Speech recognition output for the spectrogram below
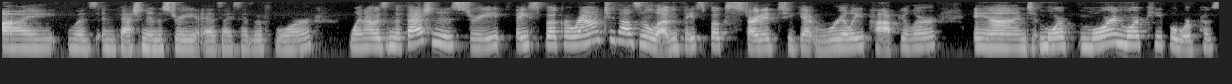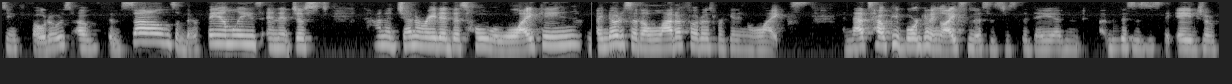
I was in fashion industry, as I said before when I was in the fashion industry, Facebook around 2011, Facebook started to get really popular and more more and more people were posting photos of themselves, of their families and it just kind of generated this whole liking. I noticed that a lot of photos were getting likes. And that's how people were getting likes and this is just the day and this is just the age of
